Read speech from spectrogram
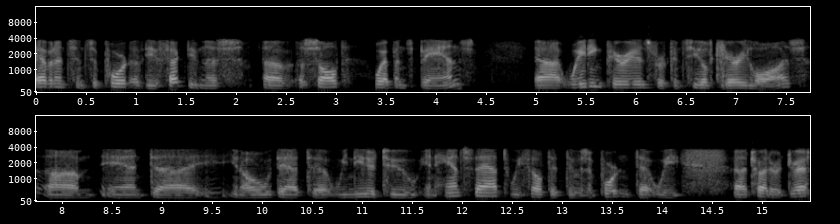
evidence in support of the effectiveness of assault weapons bans uh, waiting periods for concealed carry laws, um, and uh, you know that uh, we needed to enhance that. We felt that it was important that we uh, try to address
